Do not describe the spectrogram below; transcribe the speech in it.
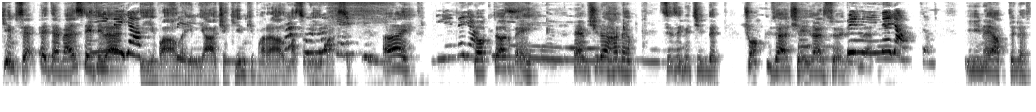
kimse edemez dediler. İyi bağlayın, yağ çekeyim ki para almasın, iyi baksın. Ay, doktor bey, hemşire hanım sizin için de çok güzel şeyler söylediler. Yine yaptım. İğne yaptınız.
